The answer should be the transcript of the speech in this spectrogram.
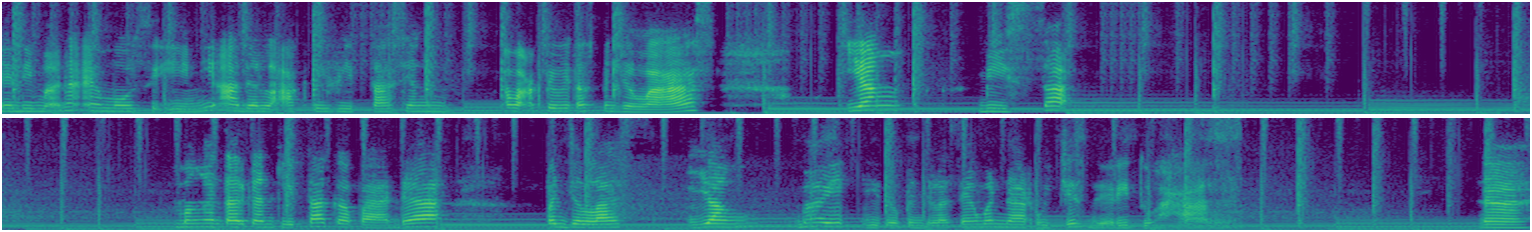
Yang di mana emosi ini adalah aktivitas yang aktivitas penjelas yang bisa mengantarkan kita kepada penjelas yang baik gitu, penjelas yang benar, which is dari Tuhan. Nah,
